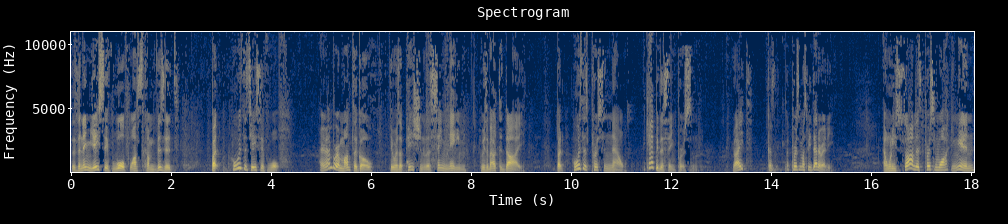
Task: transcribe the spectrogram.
that the name Yosef Wolf wants to come visit. But who is this Yosef Wolf? I remember a month ago there was a patient with the same name who was about to die. But who is this person now? Can't be the same person. Right? Because the person must be dead already. And when he saw this person walking in,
